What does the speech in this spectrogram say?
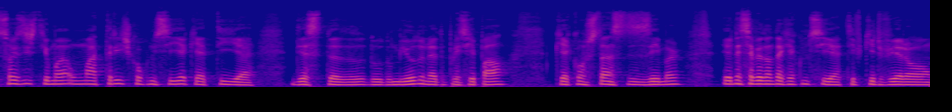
Só existe uma, uma atriz que eu conhecia, que é tia desse, do, do, do miúdo, né, do principal, que é Constance Zimmer. Eu nem sabia de onde é que a conhecia. Tive que ir ver ao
